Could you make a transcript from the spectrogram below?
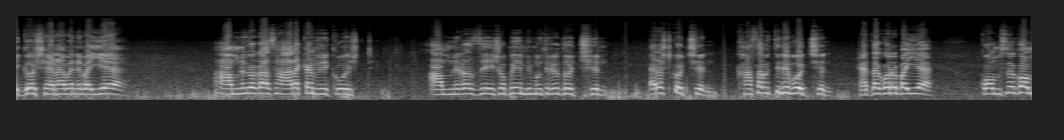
এগো সেনাবাহিনী ভাইয়া আপনাদের কাছে আর একখান রিকোয়েস্ট আপনারা যে এইসব এমপি মন্ত্রীরা ধরছেন অ্যারেস্ট করছেন খাঁচা ভিত্তি নিয়ে বলছেন হেতা করে ভাইয়া, কমসে কম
